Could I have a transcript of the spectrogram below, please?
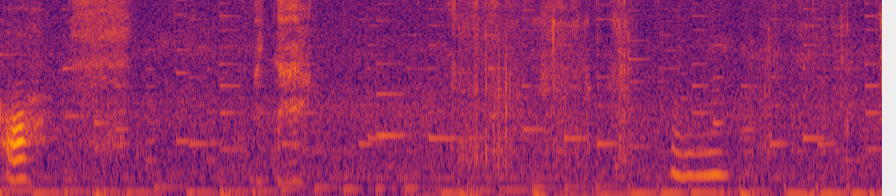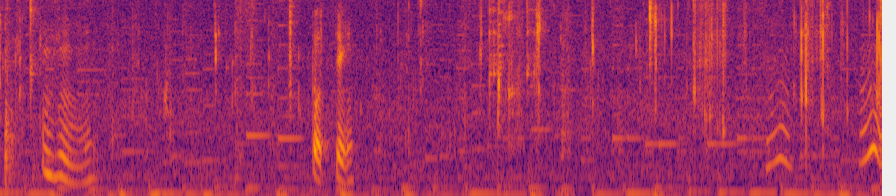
โอ้ไม่จ้าตดจริงอืมอืม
